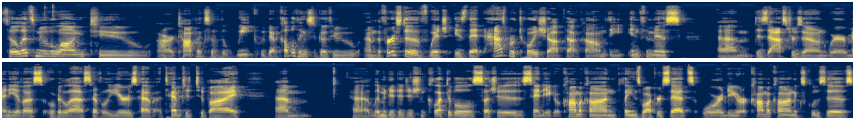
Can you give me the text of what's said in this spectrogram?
so let's move along to our topics of the week. We've got a couple things to go through. Um, the first of which is that HasbroToyShop.com, the infamous um, disaster zone where many of us over the last several years have attempted to buy um, uh, limited edition collectibles such as San Diego Comic Con, Planeswalker sets, or New York Comic Con exclusives.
